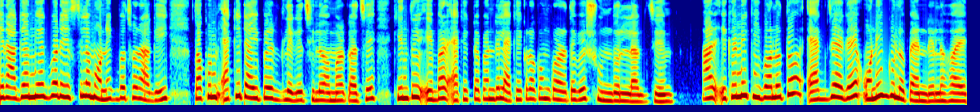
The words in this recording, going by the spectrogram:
এর আগে আমি একবার এসেছিলাম অনেক বছর আগেই, তখন একই টাইপের লেগেছিল আমার কাছে। কিন্তু এবার এক একটা প্যান্ডেল এক এক রকম করাতে বেশ সুন্দর লাগছে। আর এখানে কি বলতো? এক জায়গায় অনেকগুলো প্যান্ডেল হয়।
